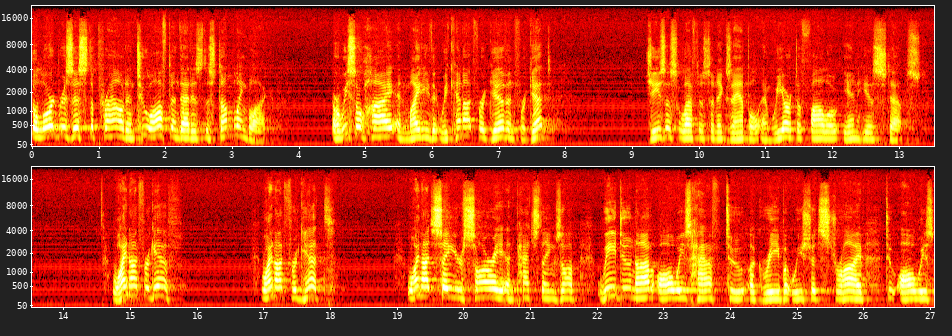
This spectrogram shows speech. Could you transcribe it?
The Lord resists the proud, and too often that is the stumbling block. Are we so high and mighty that we cannot forgive and forget? Jesus left us an example, and we are to follow in his steps. Why not forgive? Why not forget? Why not say you're sorry and patch things up? We do not always have to agree, but we should strive to always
